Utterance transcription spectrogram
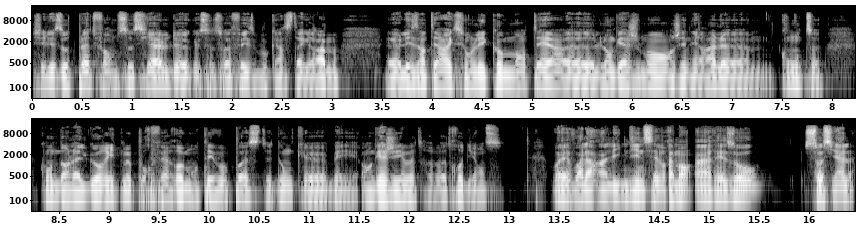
chez les autres plateformes sociales, que ce soit Facebook, Instagram. Euh, les interactions, les commentaires, l'engagement en général comptent compte dans l'algorithme pour faire remonter vos posts, donc ben, engager votre, votre audience. Ouais, voilà, un LinkedIn, c'est vraiment un réseau social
